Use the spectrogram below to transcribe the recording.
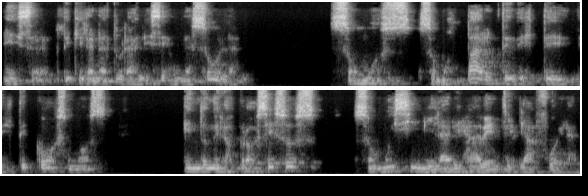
esa de que la naturaleza es una sola. Somos, somos parte de este, de este cosmos en donde los procesos son muy similares adentro y afuera.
